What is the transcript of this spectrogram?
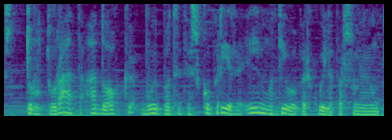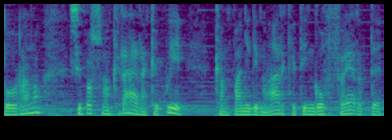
strutturata ad hoc, voi potete scoprire il motivo per cui le persone non tornano, si possono creare anche qui campagne di marketing, offerte,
